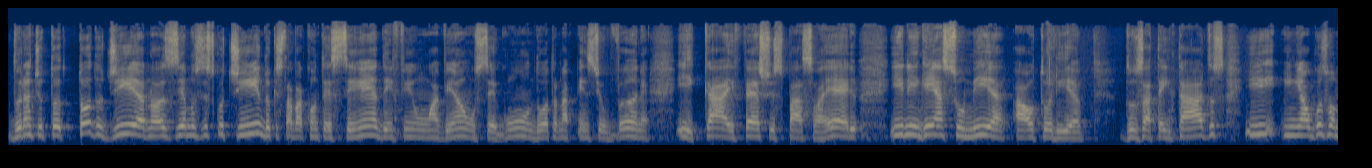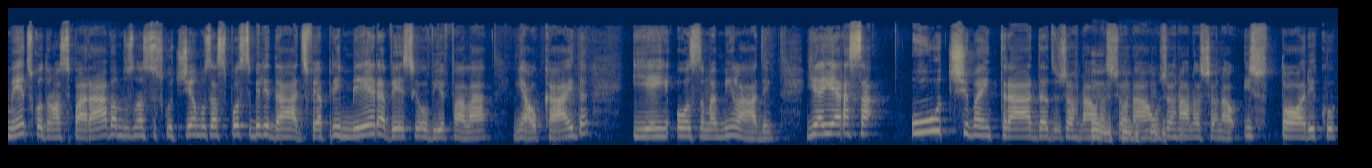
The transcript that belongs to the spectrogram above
durante to- todo o dia nós íamos discutindo o que estava acontecendo, enfim, um avião, um segundo, outro na Pensilvânia, e cai, fecha o espaço aéreo, e ninguém assumia a autoria dos atentados e em alguns momentos quando nós parávamos nós discutíamos as possibilidades foi a primeira vez que eu ouvi falar em Al-Qaeda e em Osama Bin Laden e aí era essa última entrada do Jornal Nacional, um Jornal Nacional histórico.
